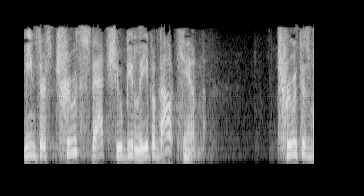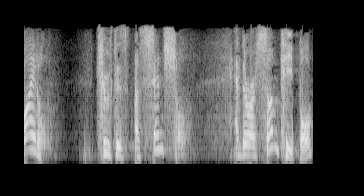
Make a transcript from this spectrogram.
means there's truths that you believe about him. Truth is vital. Truth is essential. And there are some people,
